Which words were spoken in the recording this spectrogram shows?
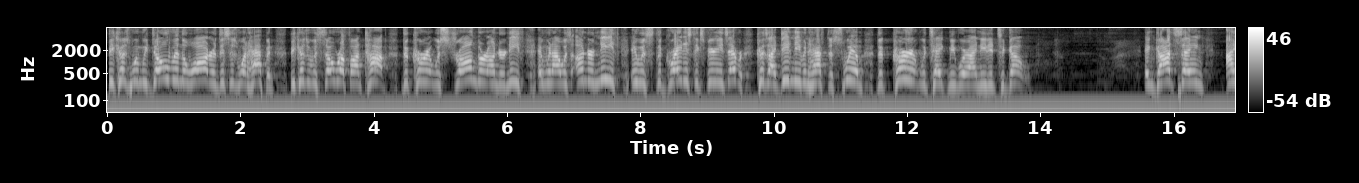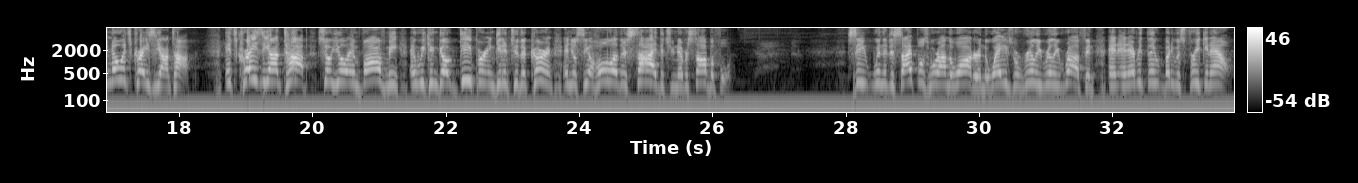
Because when we dove in the water, this is what happened. Because it was so rough on top, the current was stronger underneath. And when I was underneath, it was the greatest experience ever because I didn't even have to swim. The current would take me where I needed to go. And God's saying, I know it's crazy on top. It's crazy on top, so you'll involve me and we can go deeper and get into the current, and you'll see a whole other side that you never saw before. See, when the disciples were on the water and the waves were really, really rough and, and, and everybody was freaking out,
